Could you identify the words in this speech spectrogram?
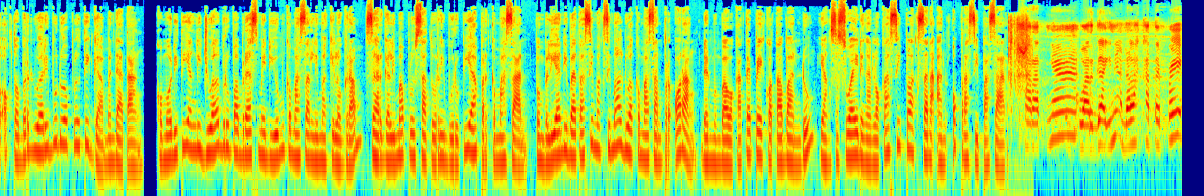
Oktober 2023 mendatang. Komoditi yang dijual berupa beras medium kemasan 5 kg seharga Rp51.000 per kemasan. Pembelian dibatasi maksimal 2 kemasan per orang dan membawa KTP Kota Bandung yang sesuai dengan lokasi pelaksanaan operasi pasar. Syaratnya warga ini adalah KTP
